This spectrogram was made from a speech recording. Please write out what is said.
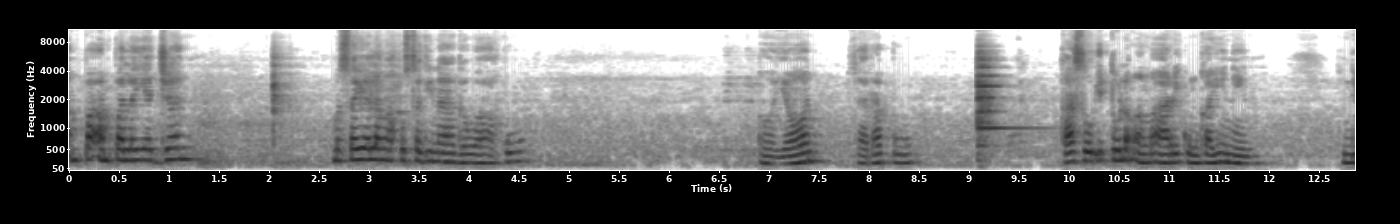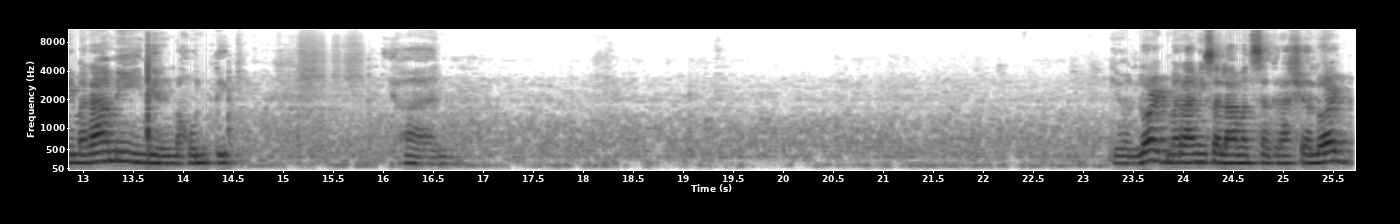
ampa-ampalaya dyan. Masaya lang ako sa ginagawa ko. O, yun. Sarap po. Kaso ito lang ang maaari kong kainin. Hindi marami, hindi rin makunti. Yan. Yun. Lord, maraming salamat sa grasya, Lord.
